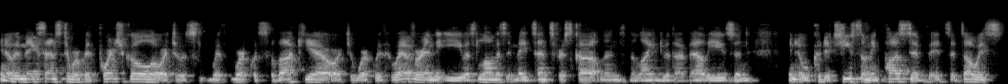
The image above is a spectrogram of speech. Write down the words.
you know, it makes sense to work with Portugal or to with, work with Slovakia or to work with whoever in the EU, as long as it made sense for Scotland and aligned with our values and, you know, could achieve something positive. It's, it's always,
